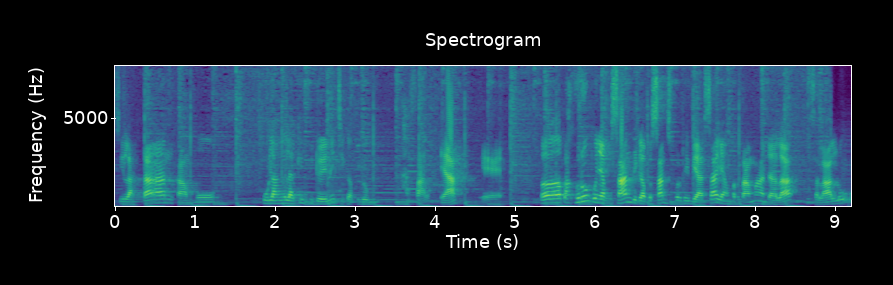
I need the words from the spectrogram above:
Silahkan kamu ulangi lagi video ini jika belum hafal ya. Oke. Uh, Pak Guru punya pesan, tiga pesan seperti biasa. Yang pertama adalah selalu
